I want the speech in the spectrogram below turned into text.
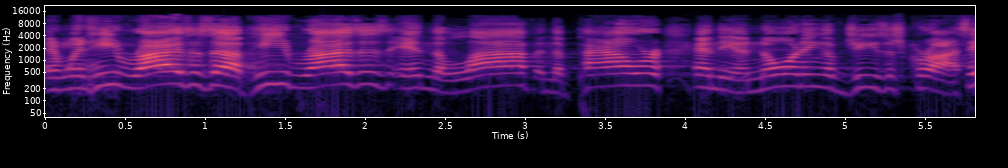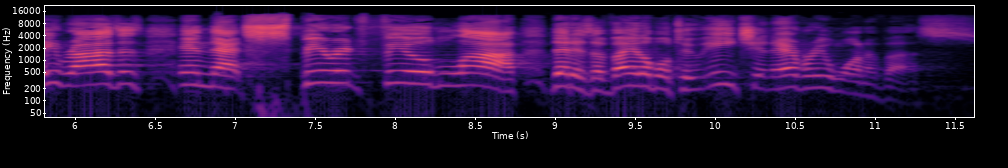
and when he rises up, he rises in the life and the power and the anointing of Jesus Christ. He rises in that spirit filled life that is available to each and every one of us.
